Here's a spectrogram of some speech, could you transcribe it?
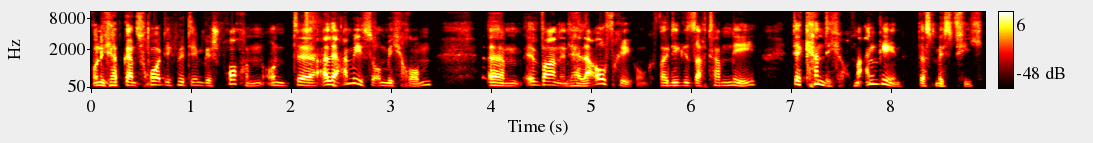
und ich habe ganz freundlich mit dem gesprochen und äh, alle Amis um mich rum ähm, waren in heller Aufregung, weil die gesagt haben, nee, der kann dich auch mal angehen, das Mistviech.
